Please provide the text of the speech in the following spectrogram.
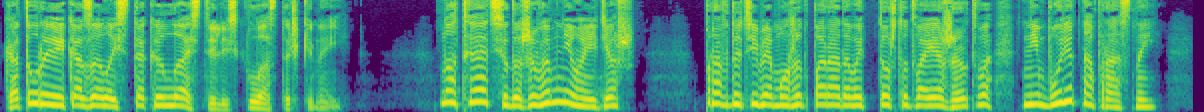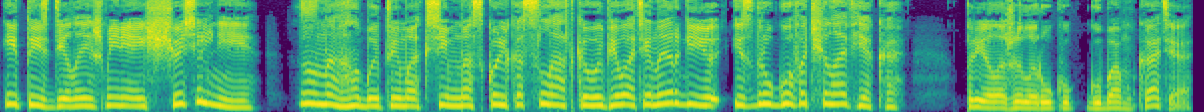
которые, казалось, так и ластились к Ласточкиной. «Но ты отсюда живым не уйдешь. Правда, тебя может порадовать то, что твоя жертва не будет напрасной, и ты сделаешь меня еще сильнее. Знал бы ты, Максим, насколько сладко выпивать энергию из другого человека!» Приложила руку к губам Катя,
